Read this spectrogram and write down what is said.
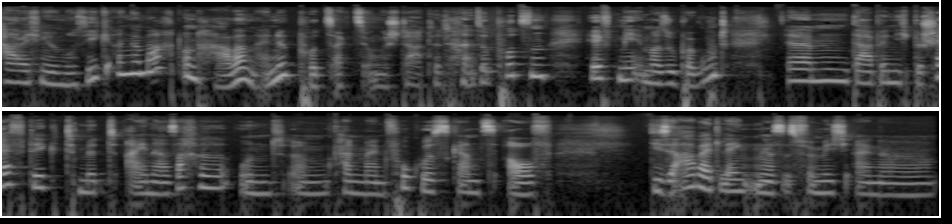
habe ich mir Musik angemacht und habe meine Putzaktion gestartet. Also Putzen hilft mir immer super gut. Ähm, da bin ich beschäftigt mit einer Sache und ähm, kann meinen Fokus ganz auf diese Arbeit lenken. Es ist für mich eine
